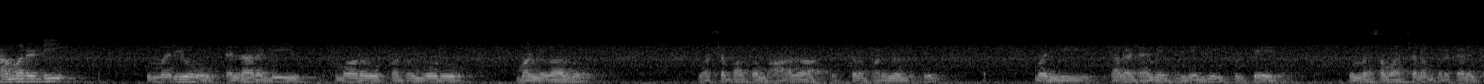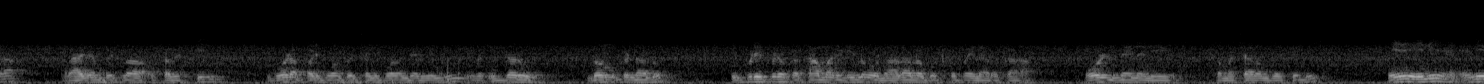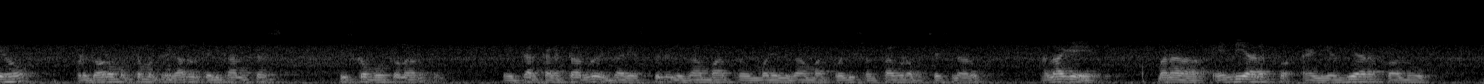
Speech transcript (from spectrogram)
కామారెడ్డి మరియు ఎల్లారెడ్డి సుమారు పదమూడు మండలాల్లో వర్షపాతం బాగా ఎత్తున పడినందుకు మరి చాలా డ్యామేజ్ జరిగింది. ఇప్పటికే ఉన్న సమాచారం ప్రకారంగా రాజంపేటలో ఒక వ్యక్తి గోడ పడిపోతూ చనిపోవడం జరిగింది. ఇద్దరు దోమకుండాలు ఇప్పుడిప్పుడు ఒక కామారెడ్డిలో నాలాలో కొట్టుకుపోయినారు. ఒక ఓల్డ్ మ్యాన్ అని సమాచారం దొరికింది. ఎనీ ఎనీ ఎనీహో ఇప్పుడు గౌరవ ముఖ్యమంత్రి గారు టెలికాన్ఫరెన్స్ తీసుకోబోతున్నారు. ఇద్దరు కలెక్టర్లు ఇద్దరు ఎస్పీలు నిజామాబాద్ ఉమ్మడి నిజామాబాద్ పోలీస్ అంతా కూడా వచ్చేసినారు. అలాగే మన ఎన్డీఆర్ఎఫ్ అండ్ ఎస్డీఆర్ఎఫ్ వాళ్ళు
